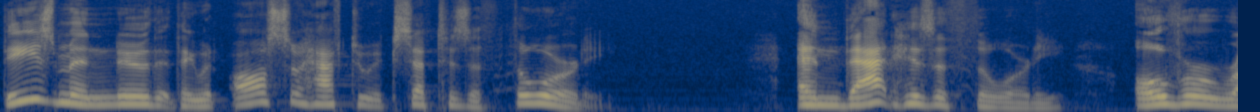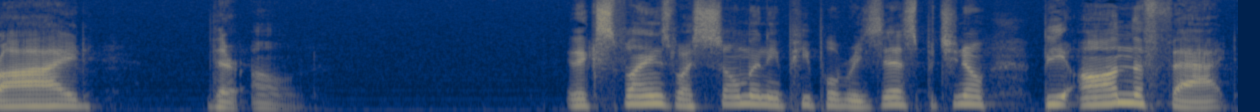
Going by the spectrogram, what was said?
these men knew that they would also have to accept his authority, and that his authority override their own. It explains why so many people resist. But you know, beyond the fact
